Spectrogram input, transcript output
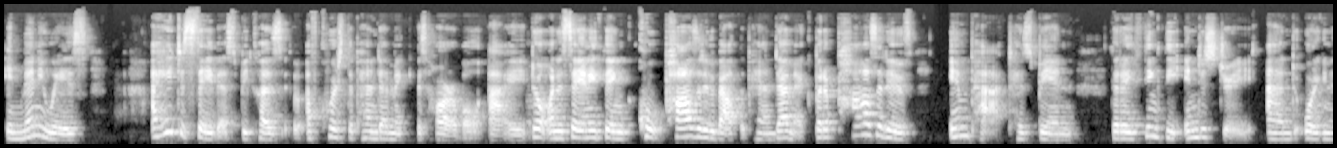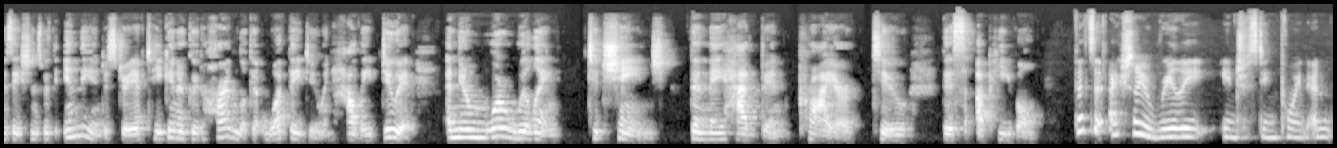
in many ways I hate to say this because of course the pandemic is horrible. I don't want to say anything quote positive about the pandemic, but a positive impact has been that I think the industry and organizations within the industry have taken a good hard look at what they do and how they do it and they're more willing to change than they had been prior to this upheaval. That's actually a really interesting point, and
